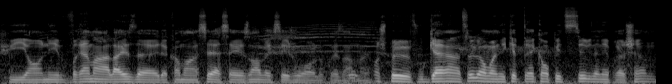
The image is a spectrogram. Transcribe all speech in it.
Puis on est vraiment à l'aise de, de, commencer la saison avec ces joueurs-là présentement. Je peux vous garantir qu'on va une équipe très compétitive l'année prochaine.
